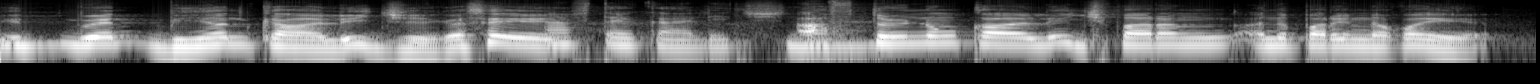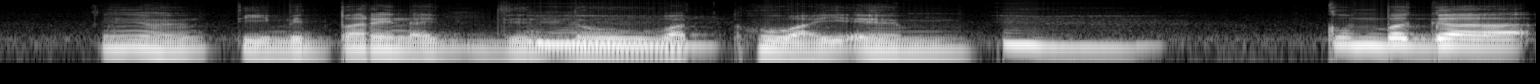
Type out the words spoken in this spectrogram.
it went beyond college eh. Kasi, After college na. after nung college, parang ano pa rin ako eh. Yun nga, timid pa rin. I didn't know what who I am. Mm. Kumbaga,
